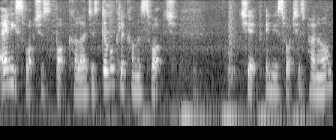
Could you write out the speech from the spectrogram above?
any swatch a spot color, just double click on the swatch chip in your swatches panel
